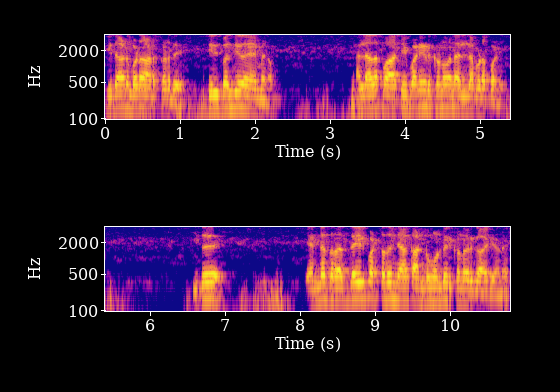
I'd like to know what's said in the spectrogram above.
ഇതാണ് ഇവിടെ നടക്കുന്നത് സിൽബന്തി നിയമനം. അല്ലാതെ പാർട്ടി പണി എടുക്കണവനല്ല ഇവിടെ പണി. ഇത് എന്റെ ശ്രദ്ധയിൽപ്പെട്ടതും ഞാൻ കണ്ടുകൊണ്ടിരിക്കുന്ന ഒരു കാര്യമാണ്.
